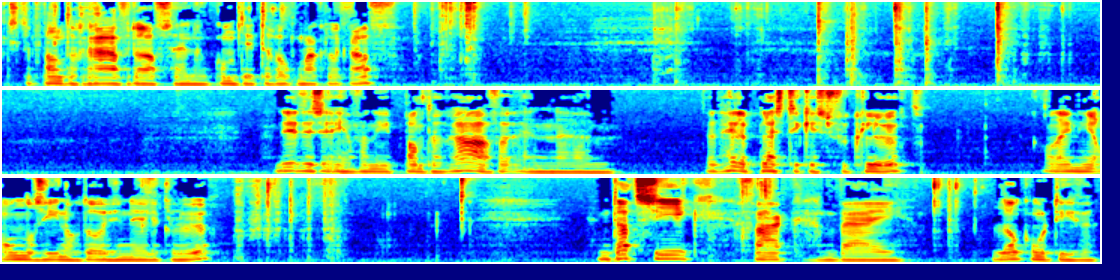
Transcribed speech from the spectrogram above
Als de pantografen eraf zijn, dan komt dit er ook makkelijk af. dit is een van die pantografen en ehm, het hele plastic is verkleurd. Alleen hieronder zie je nog de originele kleur. Dat zie ik vaak bij locomotieven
